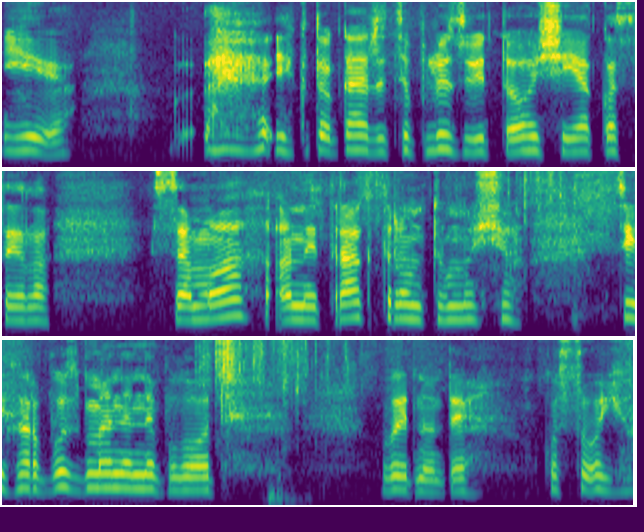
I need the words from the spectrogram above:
є, як то кажеться, плюс від того, що я косила сама, а не трактором, тому що цих гарбуз в мене не було. От видно, де косою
